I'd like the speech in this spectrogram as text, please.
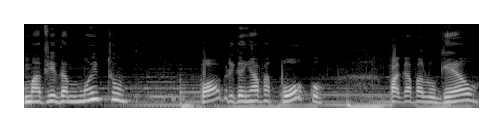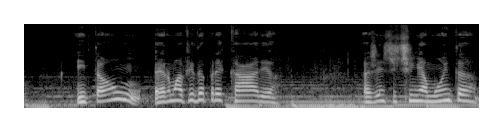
uma vida muito pobre, ganhava pouco, pagava aluguel. Então era uma vida precária. A gente tinha muita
